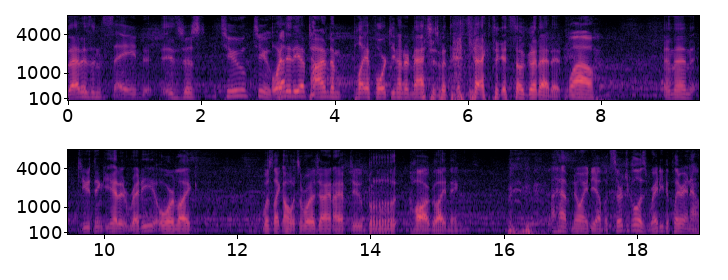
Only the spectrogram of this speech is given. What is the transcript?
That is insane. It's just, Two, two. when best- did he have time to play 1,400 matches with that deck to get so good at it? Wow. And then, do you think he had it ready, or like, was like, oh, it's a Royal Giant, I have to brrr, Hog Lightning? I have no idea, but Surgical is ready to play right now.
